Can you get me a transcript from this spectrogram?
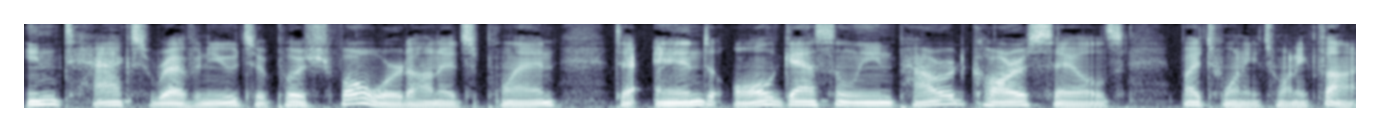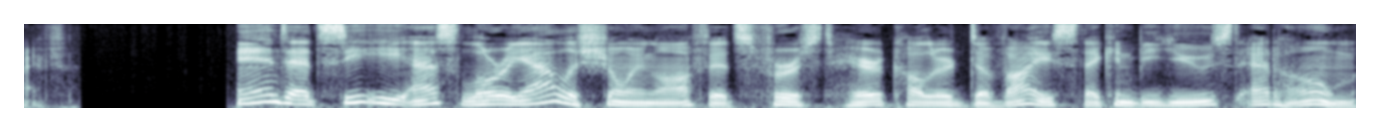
in tax revenue to push forward on its plan to end all gasoline powered car sales by 2025. And at CES, L'Oreal is showing off its first hair color device that can be used at home.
